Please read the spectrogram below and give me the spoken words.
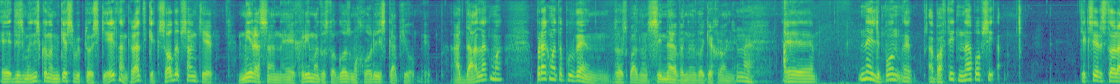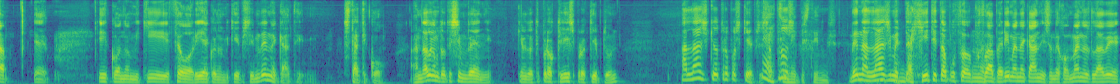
ε, δυσμενείς οικονομικές επιπτώσεις. Και ήρθαν κράτη και εξόδεψαν και μοίρασαν ε, χρήματα στον κόσμο χωρίς κάποιο ε, αντάλλαγμα. Πράγματα που δεν τέλος πάντων συνέβαιναν εδώ και χρόνια. Ναι, ε, ναι λοιπόν, ε, από αυτή την άποψη. Και ξέρεις τώρα, ε, η οικονομική θεωρία, η οικονομική επιστήμη δεν είναι κάτι στατικό. Ανάλογα με το τι συμβαίνει και με το τι προκλήσεις προκύπτουν, αλλάζει και ο τρόπος σκέψης. Έτσι είναι η επιστήμη. Δεν αλλάζει με την ταχύτητα που θα, που ναι. θα περίμενε κανείς. Ενδεχομένως δηλαδή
